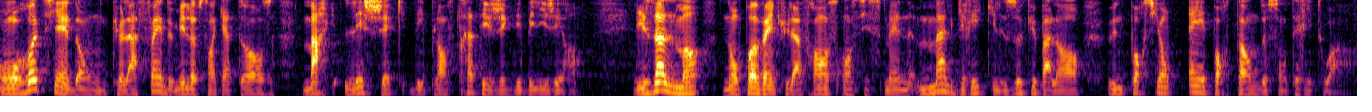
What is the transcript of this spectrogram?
On retient donc que la fin de 1914 marque l'échec des plans stratégiques des belligérants. Les Allemands n'ont pas vaincu la France en six semaines, malgré qu'ils occupent alors une portion importante de son territoire.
